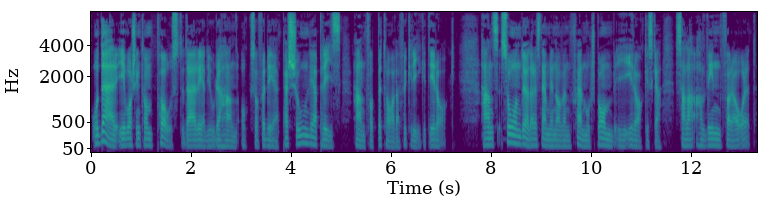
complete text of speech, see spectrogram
Och där i Washington Post där redogjorde han också för det personliga pris han fått betala för kriget i Irak. Hans son dödades nämligen av en självmordsbomb i irakiska Salah al-Din förra året.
